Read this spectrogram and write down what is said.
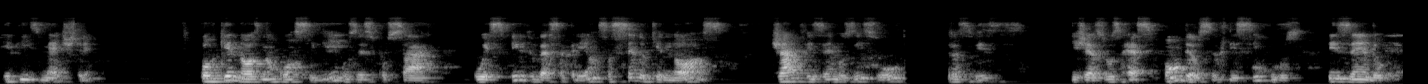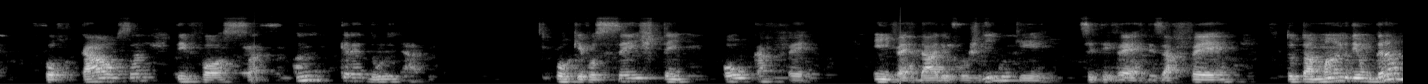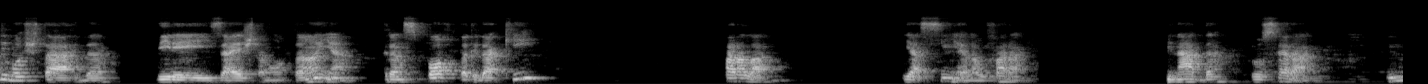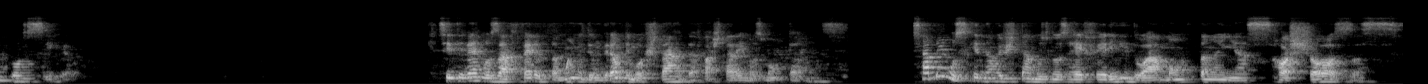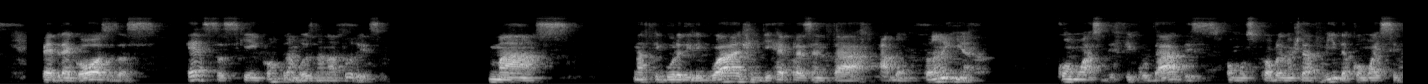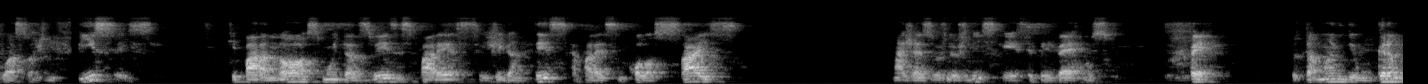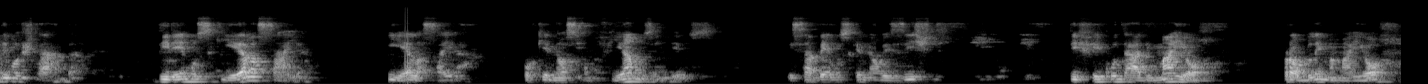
e diz, Mestre, por que nós não conseguimos expulsar o espírito dessa criança, sendo que nós já fizemos isso outras vezes? E Jesus responde aos seus discípulos, dizendo: por causa de vossa incredulidade. Porque vocês têm pouca fé. Em verdade, eu vos digo que, se tiverdes a fé do tamanho de um grão de mostarda, direis a esta montanha: transporta-te daqui para lá. E assim ela o fará. Nada vos será impossível. Se tivermos a fé do tamanho de um grão de mostarda, afastaremos montanhas. Sabemos que não estamos nos referindo a montanhas rochosas, pedregosas, essas que encontramos na natureza. Mas, na figura de linguagem de representar a montanha, como as dificuldades, como os problemas da vida, como as situações difíceis, que para nós muitas vezes parece gigantesca, parecem colossais, mas Jesus nos diz que se tivermos fé do tamanho de um grão de mostarda, diremos que ela saia e ela sairá, porque nós confiamos em Deus e sabemos que não existe dificuldade maior, problema maior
